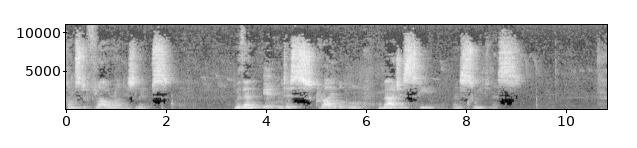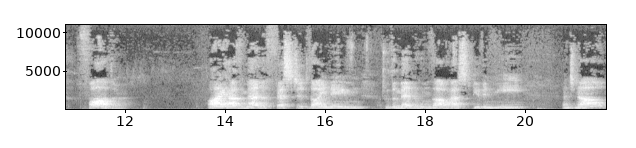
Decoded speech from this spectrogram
comes to flower on his lips with an indescribable majesty and sweetness. Father, I have manifested thy name to the men whom thou hast given me, and now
